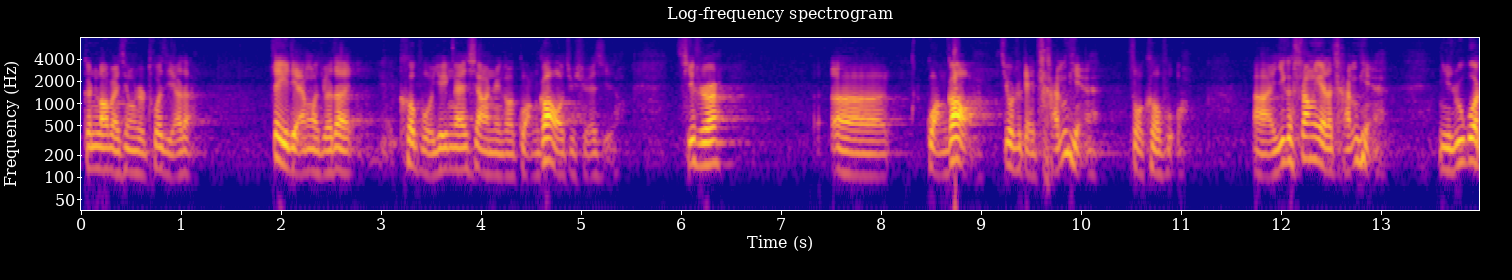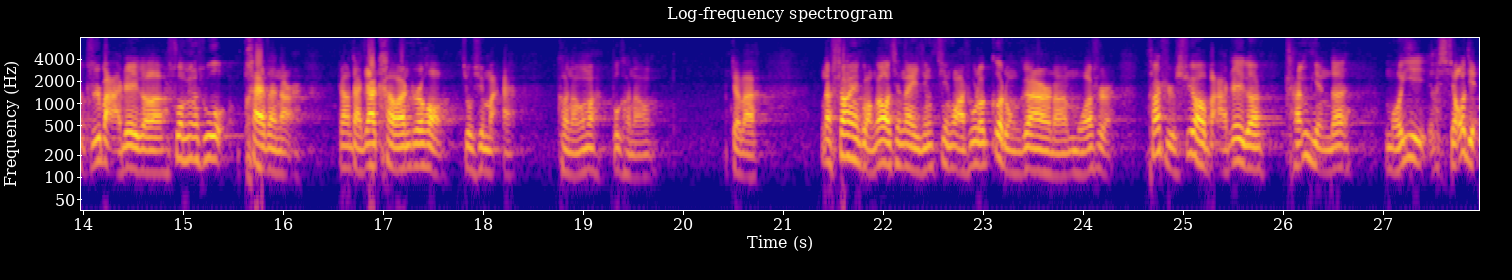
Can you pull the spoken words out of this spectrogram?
跟老百姓是脱节的。这一点，我觉得科普应该向这个广告去学习。其实，呃，广告就是给产品做科普，啊，一个商业的产品，你如果只把这个说明书拍在那儿，让大家看完之后就去买，可能吗？不可能，对吧？那商业广告现在已经进化出了各种各样的模式，它只需要把这个产品的某一小点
